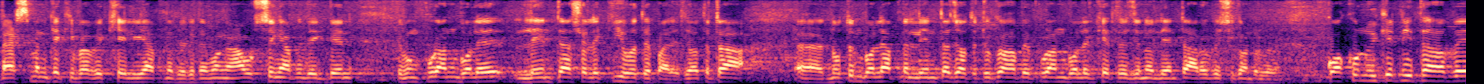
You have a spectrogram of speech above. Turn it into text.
ব্যাটসম্যানকে কীভাবে খেলিয়ে আপনি বেরোতে এবং আউটসুইং আপনি দেখবেন এবং পুরান বলে লেনটা আসলে কি হতে পারে যতটা নতুন বলে আপনার লেনটা যতটুকু হবে পুরান বলের ক্ষেত্রে যেন লেনটা আরও বেশি কন্ট্রোল হবে। কখন উইকেট নিতে হবে,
